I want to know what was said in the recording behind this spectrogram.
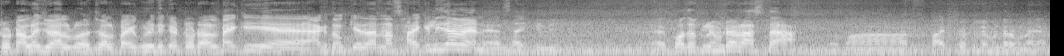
টোটাল ওই জল জলপাইগুড়ি থেকে টোটালটা কি একদম কেদারনাথ সাইকেলই যাবেন? হ্যাঁ সাইকেলই কত কিলোমিটার রাস্তা? তোমার বাইশশো কিলোমিটার মনে হয়।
